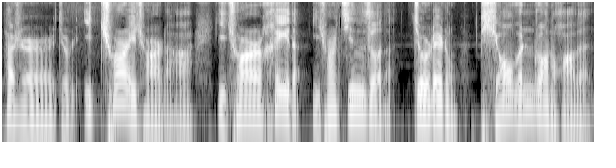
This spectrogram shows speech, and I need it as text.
它是就是一圈一圈的啊，一圈黑的，一圈金色的，就是这种条纹状的花纹。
